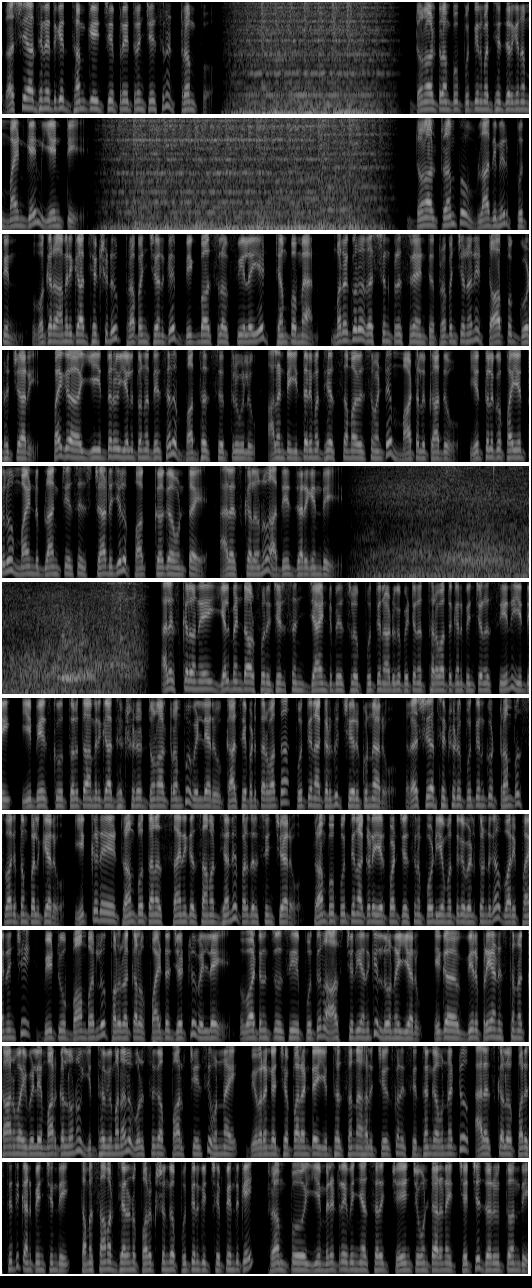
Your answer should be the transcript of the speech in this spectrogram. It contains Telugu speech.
రష్యా అధినేతకి ధమ్కీ ఇచ్చే ప్రయత్నం చేసిన ట్రంప్. డొనాల్డ్ ట్రంప్ పుతిన్ మధ్య జరిగిన మైండ్ గేమ్ ఏంటి? Donald Trump Vladimir Putin. ఒకరు అమెరికా అధ్యక్షుడు ప్రపంచానికి బిగ్ బాస్లో ఫీల్ అయ్యే టెంపర్ మ్యాన్. మరొకరు రష్యన్ ప్రెసిడెంట్ ప్రపంచంలోని టాప్ గూఢచారి. పైగా ఈ ఇద్దరు ఏలుతున్న దేశాలు బద్ధ శత్రువులు. అలాంటి ఇద్దరి మధ్య సమావేశం అంటే మాటలు కాదు. ఎత్తులకు పై ఎత్తులు మైండ్ బ్లాంక్ చేసే స్ట్రాటజీలు పక్కగా ఉంటాయి. అలస్కాలోనూ అదే జరిగింది. అలెస్కలోని ఎల్మెండార్ఫ్ రిచర్డ్సన్ జాయింట్ బేస్లో పుతిన్ అడుగుపెట్టిన తర్వాత కనిపించిన సీన్ ఇది. ఈ బేస్కు తొలుత అమెరికా అధ్యక్షుడు డొనాల్డ్ ట్రంప్ వెళ్ళారు కాసేపటి తర్వాత పుతిన్ అక్కడకు చేరుకున్నారు. రష్యా అధ్యక్షుడు పుతిన్కు ట్రంప్ స్వాగతం పలికారు. ఇక్కడే ట్రంప్ తన సైనిక సామర్థ్యాన్ని ప్రదర్శించారు. ట్రంప్ పుతిన్ అక్కడ ఏర్పాటు చేసిన పోడియం వద్దకు వెళ్తుండగా వారి పైనుంచి బీ టూ బాంబర్లు పలు రకాల ఫైటర్ జెట్లు వెళ్ళాయి వాటిని చూసి పుతిన్ ఆశ్చర్యానికి లోనయ్యారు. ఇక వీరు ప్రయాణిస్తున్న కాన్వాయ్ వెళ్ళే మార్గంలోనూ యుద్ధ విమానాలు వరుసగా పార్క్ చేసి ఉన్నాయి. వివరంగా చెప్పాలంటే యుద్ధ సన్నాహాలు చేసుకుని సిద్ధంగా ఉన్నట్టు అలెస్కాలో పరిస్థితి కనిపించింది. తమ సామర్థ్యాలను పరోక్షంగా పుతిన్కు చెప్పేందుకే ట్రంప్ ఈ మిలిటరీ విన్యాసాలు చేయించి ఉంటారనే చర్చ జరుగుతోంది.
